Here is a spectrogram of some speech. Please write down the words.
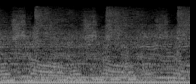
almost home. Almost home. Almost home.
